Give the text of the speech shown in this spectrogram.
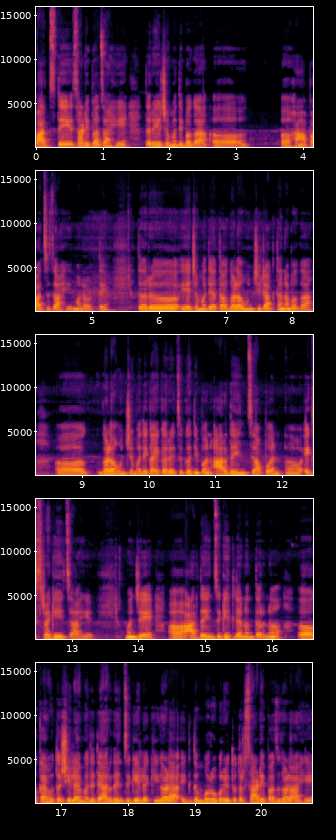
पाच ते साडेपाच आहे. तर याच्यामध्ये बघा हां पाचच आहे मला वाटते तर याच्यामध्ये आता गळा उंची टाकताना बघा. गळा उंचीमध्ये काय करायचं कधी पण? अर्धा इंच आपण एक्स्ट्रा घ्यायचं आहे. म्हणजे अर्धा इंच घेतल्यानंतरनं काय होतं? शिलाईमध्ये ते अर्धा इंच गेलं की गळा एकदम बरोबर येतो. तर साडेपाच गळा आहे.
